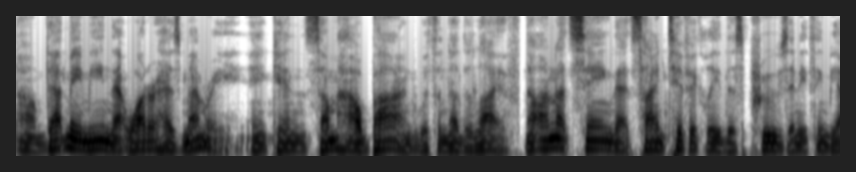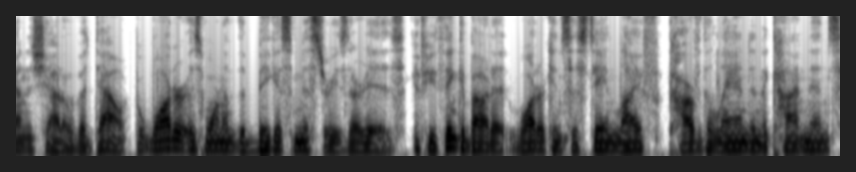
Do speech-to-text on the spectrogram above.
um, that may mean that water has memory and can somehow bond with another life. Now, I'm not saying that scientifically this proves anything beyond a shadow of a doubt, but water is one of the biggest mysteries there is. If you think about it, water can sustain life, carve the land and the continents,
